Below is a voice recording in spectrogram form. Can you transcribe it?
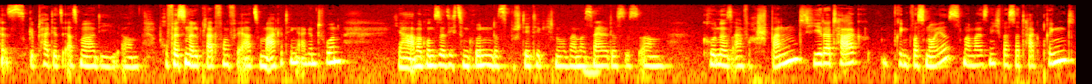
Es gibt halt jetzt erstmal die ähm, professionelle Plattform für Ärzte und Marketingagenturen. Ja, aber grundsätzlich zum Gründen, das bestätige ich nur bei Marcel, das ist, ähm, Gründen ist einfach spannend. Jeder Tag bringt was Neues. Man weiß nicht, was der Tag bringt.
